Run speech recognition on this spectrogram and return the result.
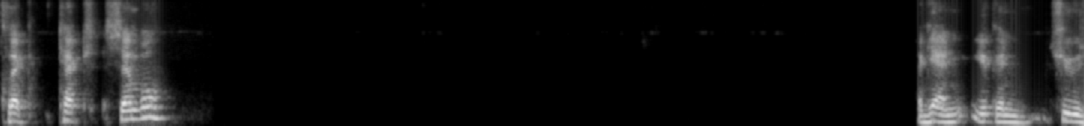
Click text symbol. Again, you can choose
